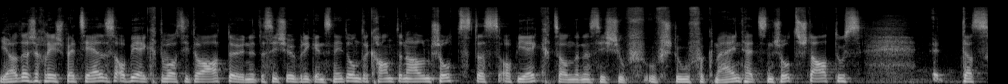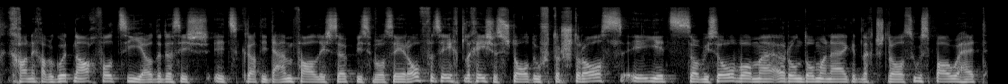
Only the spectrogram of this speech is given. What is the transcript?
Ja, das ist ein, ein spezielles Objekt, das Sie hier antönen. Das ist übrigens nicht unter kantonalem Schutz, das Objekt, sondern es ist auf, auf Stufe Gemeinde, hat einen Schutzstatus. Das kann ich aber gut nachvollziehen. Oder? Das ist jetzt gerade in diesem Fall ist es etwas, was sehr offensichtlich ist. Es steht auf der Straße jetzt sowieso, wo man rundum eigentlich die Straße ausbauen hat.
